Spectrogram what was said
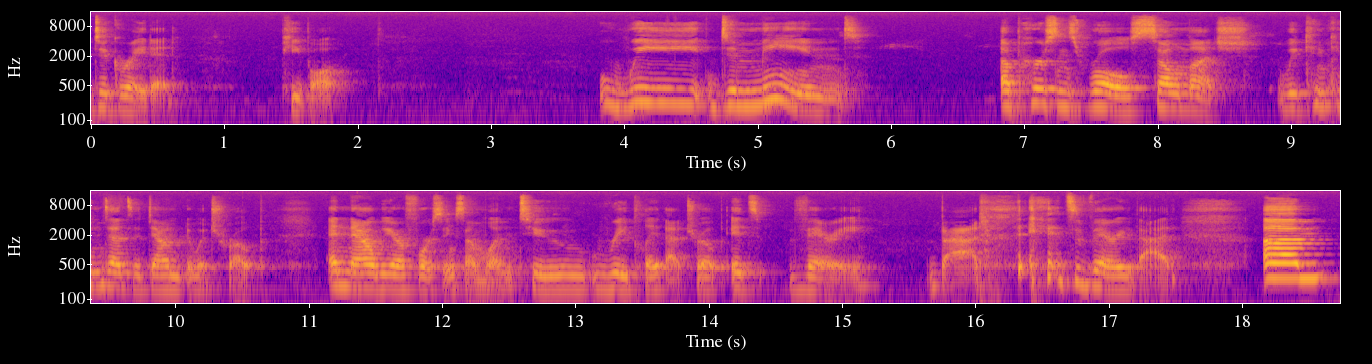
degraded people. We demeaned a person's role so much, we can condense it down into a trope. And now we are forcing someone to replay that trope. It's very bad. it's very bad. Um,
